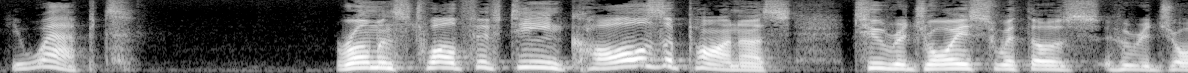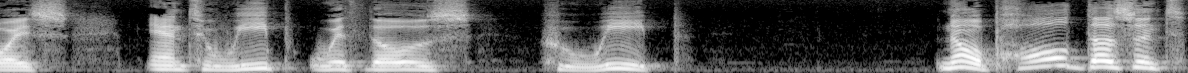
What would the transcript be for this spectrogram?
He wept. Romans 12:15 calls upon us to rejoice with those who rejoice and to weep with those who weep. No, Paul doesn't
